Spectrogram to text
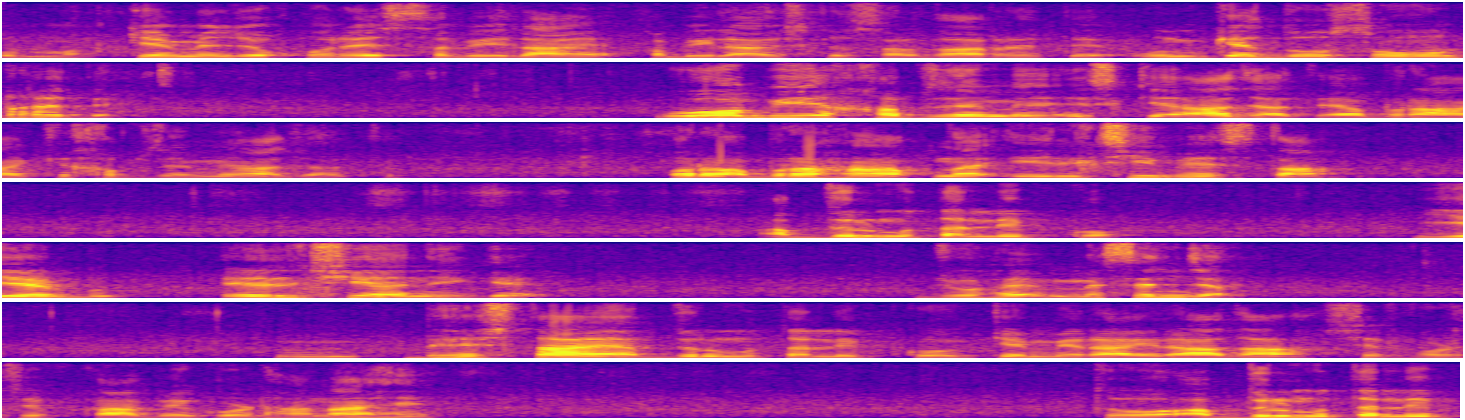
मक्के में जो कुरैश सबीला है, कबीला इसके सरदार रहते, उनके 200 ऊँट रहते। वो भी कब्ज़े में इसके आ जाते, अब्राहा के कब्ज़े में आ जाते। और अब्राहा अपना एलची भेजता, अब्दुल मुतलिब को। ये एलची यानी के जो है मैसेंजर। भेजता है अब्दुल मुतलिब को कि मेरा इरादा सिर्फ़ और सिर्फ़ काबे को ढाना है। तो अब्दुल मुतलिब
